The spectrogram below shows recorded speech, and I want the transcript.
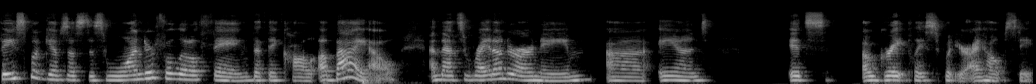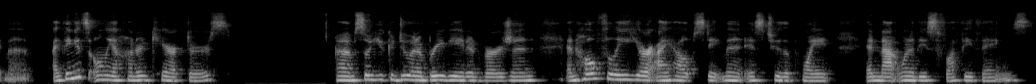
Facebook gives us this wonderful little thing that they call a bio, and that's right under our name. Uh, and it's a great place to put your I help statement. I think it's only 100 characters. Um, so you could do an abbreviated version, and hopefully your I help statement is to the point and not one of these fluffy things.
